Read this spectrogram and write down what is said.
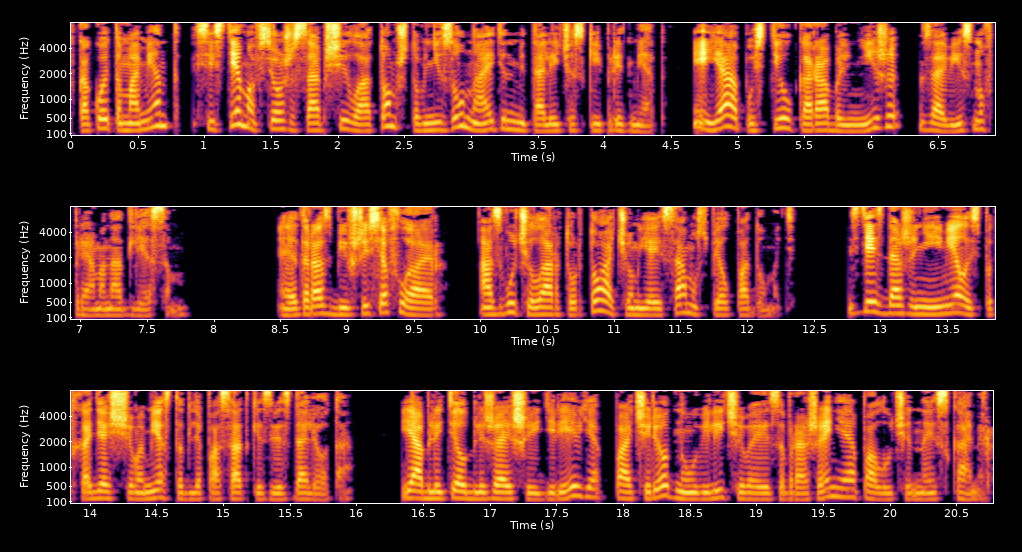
В какой-то момент система все же сообщила о том, что внизу найден металлический предмет, и я опустил корабль ниже, зависнув прямо над лесом. «Это разбившийся флайер», — озвучил Артур то, о чем я и сам успел подумать. Здесь даже не имелось подходящего места для посадки звездолета. Я облетел ближайшие деревья, поочередно увеличивая изображение, полученное из камер,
